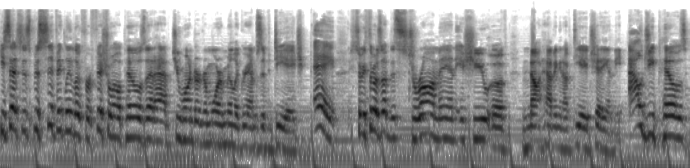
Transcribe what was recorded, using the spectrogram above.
he says to specifically look for fish oil pills that have 200 or more milligrams of DHA. So he throws up this straw man issue of not having enough DHA in the algae pills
